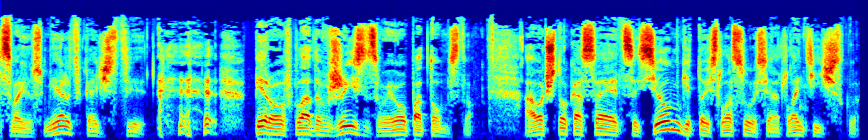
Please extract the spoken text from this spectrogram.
свою смерть в качестве первого вклада в жизнь своего потомства. А вот что касается семги, то есть лосося атлантического,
